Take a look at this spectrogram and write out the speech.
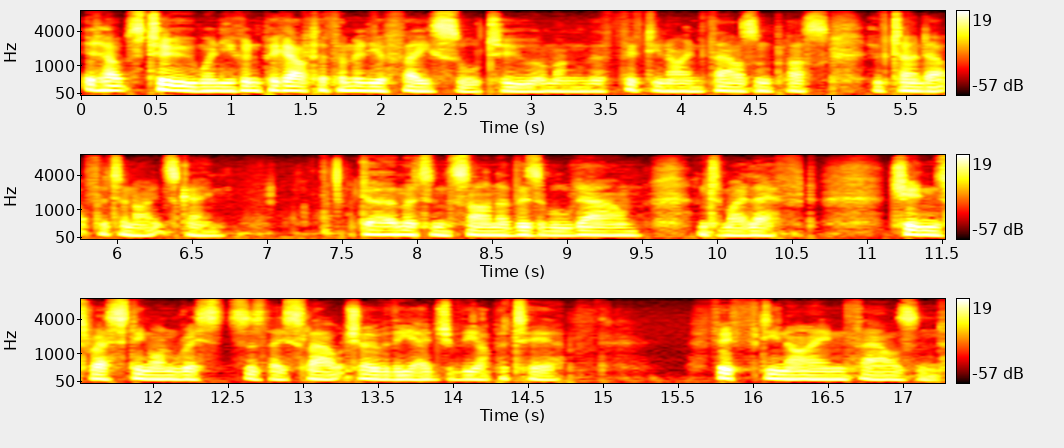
It helps too when you can pick out a familiar face or two among the 59,000 plus who've turned out for tonight's game. Dermot and Son are visible down and to my left, chins resting on wrists as they slouch over the edge of the upper tier. 59,000.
